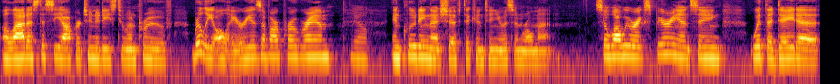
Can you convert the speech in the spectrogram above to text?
allowed us to see opportunities to improve really all areas of our program, yeah. including that shift to continuous enrollment. So while we were experiencing with the data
